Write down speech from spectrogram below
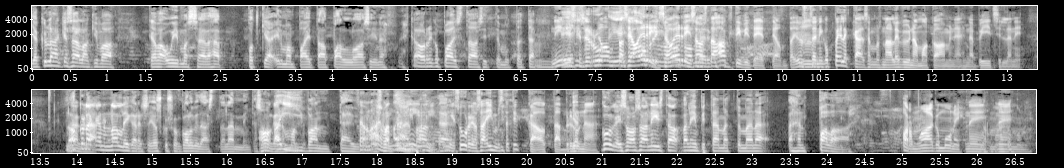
Ja kyllähän kesällä on kiva käydä uimassa ja vähän potkia ilman paitaa palloa siinä. Ehkä aurinko paistaa sitten, mutta että... Niin, ei niin ehkä siis se, ru- joo, ei se on eri, se on eri, se on sitä aktiviteettia, mutta just mm. se niinku pelkkää semmoisena levynä makaaminen siinä biitsillä, niin... No onko nää käynyt Nallikarissa joskus, kun on 30 astetta lämmintä? Se on, monta- aivan täynnä. Se on aivan, niin, niin, niin, niin, suuri osa ihmistä tykkää ottaa brynää. Ja kuinka iso osa niistä välinpitämättömänä vähän palaa? Varmaan aika moni. Niin, Varmaan aika niin. moni.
